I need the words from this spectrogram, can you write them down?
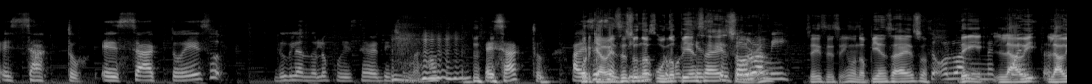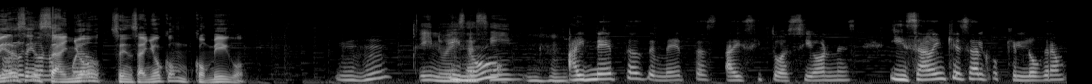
Exacto, exacto. Eso, Douglas, no lo pudiste haber dicho mejor. Exacto. Porque a veces uno, uno piensa eso. Solo a mí. Sí, sí, sí, uno piensa eso. Solo a mí la, vida se ensañó, se ensañó conmigo. Y no es así. Hay metas de metas, hay situaciones. Y saben que es algo que logran,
